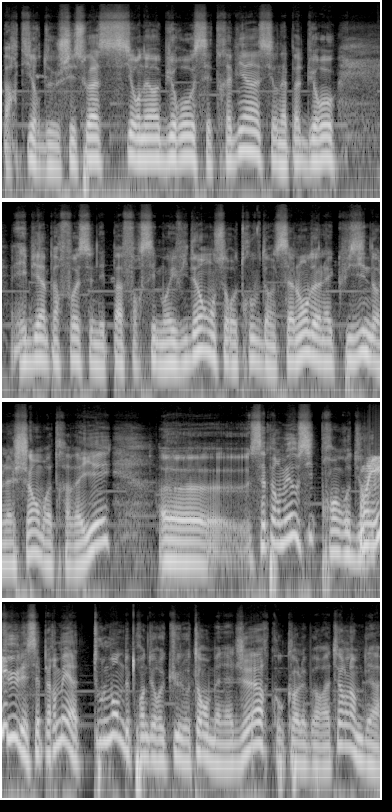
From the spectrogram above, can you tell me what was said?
partir de chez soi. Si on a un bureau, c'est très bien. Si on n'a pas de bureau, eh bien, parfois, ce n'est pas forcément évident. On se retrouve dans le salon, dans la cuisine, dans la chambre à travailler. Euh, ça permet aussi de prendre du Oui. recul et ça permet à tout le monde de prendre du recul, autant aux managers qu'aux collaborateurs lambda.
